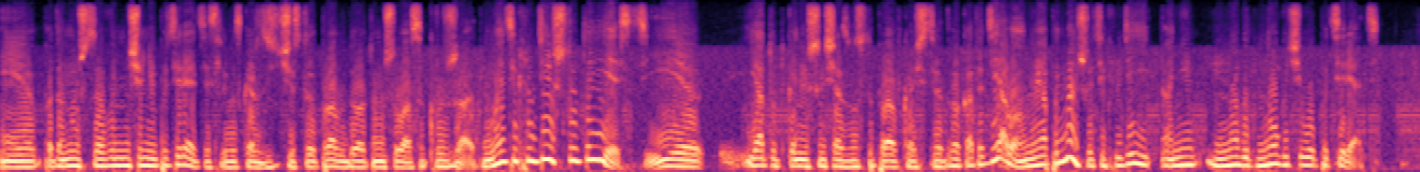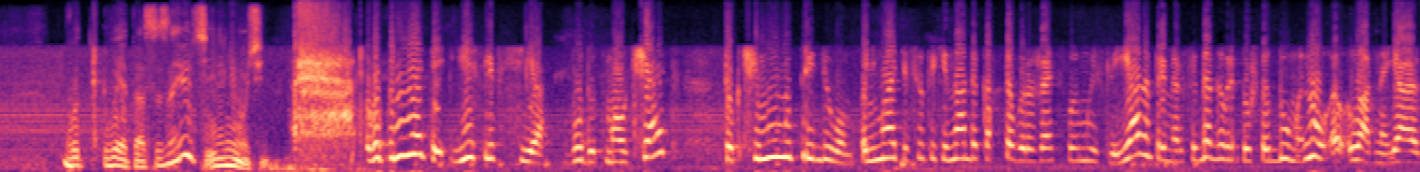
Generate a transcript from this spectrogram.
И потому что вы ничего не потеряете, если вы скажете чистую правду о том, что вас окружают. Но у этих людей что-то есть. И я тут, конечно, сейчас выступаю в качестве адвоката дьявола, но я понимаю, что этих людей, они могут много чего потерять. Вот вы это осознаете или не очень? Вы понимаете, если все будут молчать, то к чему мы придем? Понимаете, все-таки надо как-то выражать свои мысли. Я, например, всегда говорю то, что думаю. Ну, э, ладно, я,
